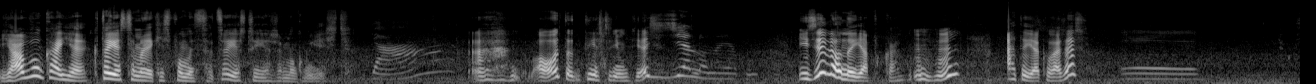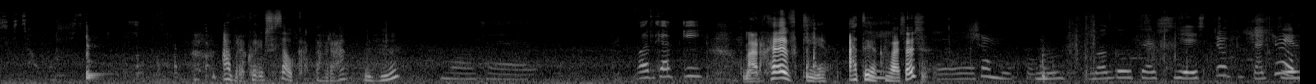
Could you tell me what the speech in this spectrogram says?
Jabłka je. Kto jeszcze ma jakieś pomysły? Co jeszcze jeże mogą jeść? O, to Ty jeszcze nie mówiłeś? Zielone jabłka. I zielone jabłka, mhm. A Ty jak uważasz? Eee, A, brakuje krzesełka, dobra. Mhm. może... Marchewki? Marchewki. A Ty jak uważasz? Czemu? Mogą też jeść takie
